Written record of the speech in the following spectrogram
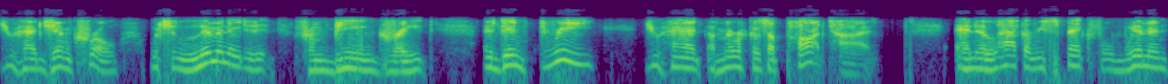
you had Jim Crow, which eliminated it from being great. And then three, you had America's apartheid and a lack of respect for women.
